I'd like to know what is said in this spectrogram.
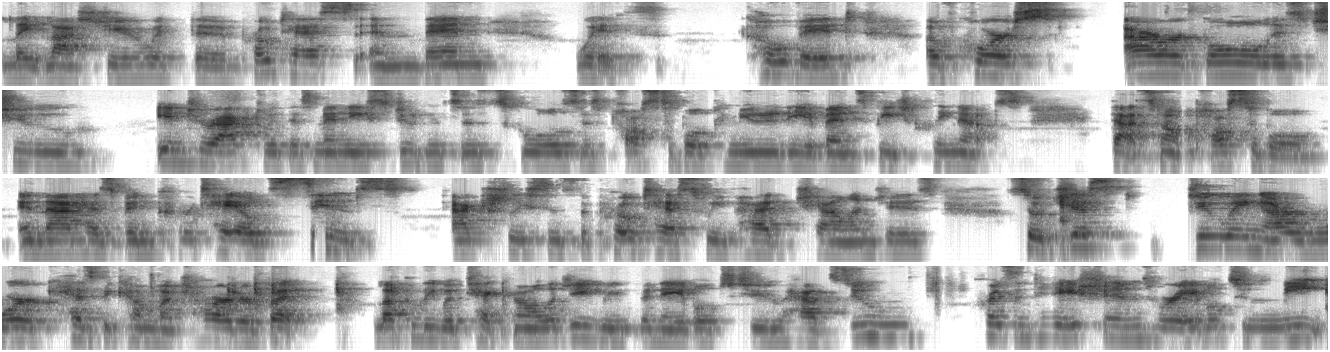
late last year with the protests and then with COVID, of course, our goal is to interact with as many students in schools as possible, community events, beach cleanups. That's not possible. And that has been curtailed since, actually, since the protests, we've had challenges. So just doing our work has become much harder. But luckily, with technology, we've been able to have Zoom presentations. We're able to meet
